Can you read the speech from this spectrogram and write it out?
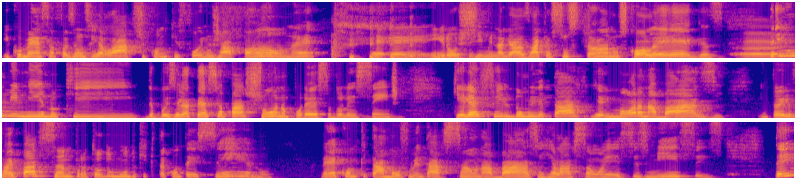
e começa a fazer uns relatos de como que foi no Japão, né? É, é, em Hiroshima e Nagasaki, assustando os colegas. Ai, Tem um menino que depois ele até se apaixona por essa adolescente, que ele é filho do militar, e ele mora na base, então ele vai passando para todo mundo o que está acontecendo, né? Como que está a movimentação na base em relação a esses mísseis. Tem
